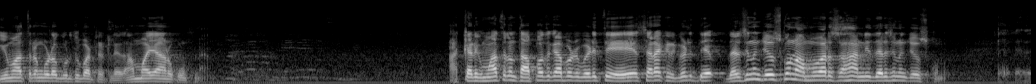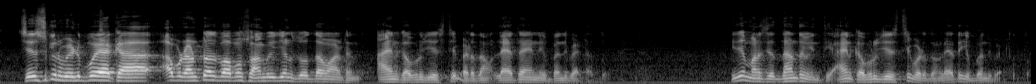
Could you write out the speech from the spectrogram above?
ఈ మాత్రం కూడా గుర్తుపట్టట్లేదు. అమ్మాయి అనుకుంటున్నాను. అక్కడికి మాత్రం తప్పదు కాబట్టి పెడితే సరే అక్కడికి వెళ్ళి దర్శనం చేసుకున్నాం అమ్మవారి సహా అన్ని దర్శనం చేసుకున్నాం. చేసుకుని వెళ్ళిపోయాక అప్పుడు అంటుంది పాపం స్వామీజీని చూద్దాం అంటుంది. ఆయన కబురు చేస్తే పెడదాం లేకపోతే ఆయన ఇబ్బంది పెట్టద్దు. ఇది మన సిద్ధాంతం ఇంతే. ఆయన కబురు చేస్తే పెడదాం లేకపోతే ఇబ్బంది పెట్టద్దు.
